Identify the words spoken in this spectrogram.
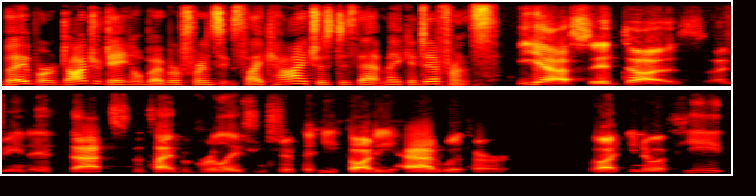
Bober, Dr. Daniel Bober, forensic psychiatrist, does that make a difference? Yes, it does. I mean, if that's the type of relationship that he thought he had with her, but you know, if he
